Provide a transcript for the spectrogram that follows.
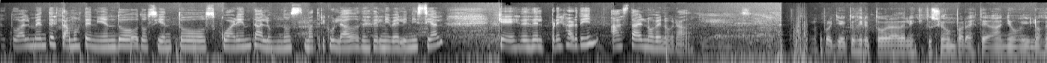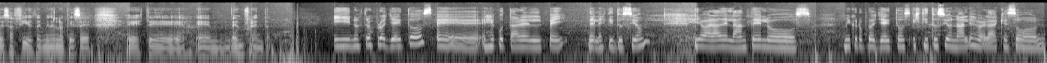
Actualmente estamos teniendo 240 alumnos matriculados desde el nivel inicial, que es desde el prejardín hasta el noveno grado. Los proyectos directora de la institución para este año y los desafíos también en los que se este, em, enfrentan. Y nuestros proyectos, eh, ejecutar el PEI de la institución, llevar adelante los microproyectos institucionales, ¿verdad? Que son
